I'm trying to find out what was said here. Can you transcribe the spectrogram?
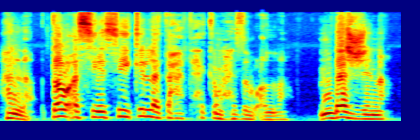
هلأ الطبقة السياسية كلها تحت حكم حزب الله. مدجنة.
